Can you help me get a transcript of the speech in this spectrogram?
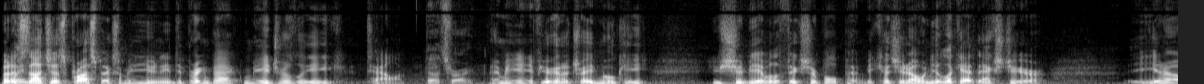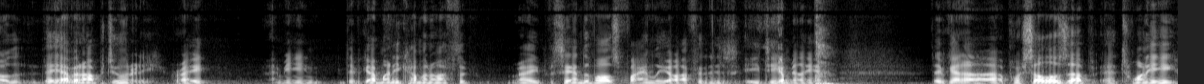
But it's not just prospects. I mean, you need to bring back major league talent. That's right. I mean, if you're going to trade Mookie, you should be able to fix your bullpen because you know when you look at next year, you know they have an opportunity, right? I mean, they've got money coming off the right. Sandoval's finally off in his 18 Yep. million. They've got uh, Porcello's up at 20.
